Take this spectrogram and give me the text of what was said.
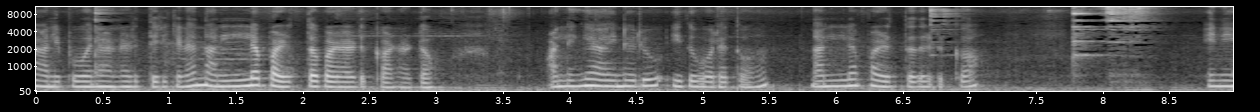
ഞാലിപ്പൂവനാണ് എടുത്തിരിക്കുന്നത് നല്ല പഴുത്ത പഴം എടുക്കുകയാണ് കേട്ടോ അല്ലെങ്കിൽ അതിനൊരു ഇതുപോലെ തോന്നും. നല്ല പഴുത്തത് എടുക്കുക. ഇനി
